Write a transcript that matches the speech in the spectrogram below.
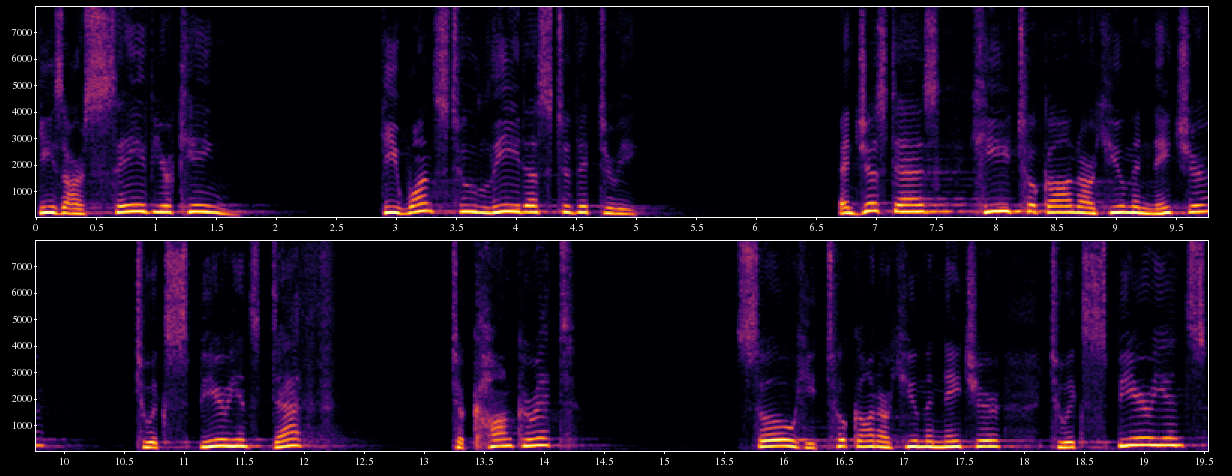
He's our Savior King. He wants to lead us to victory. And just as He took on our human nature to experience death, to conquer it, so He took on our human nature to experience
